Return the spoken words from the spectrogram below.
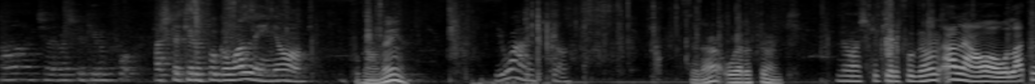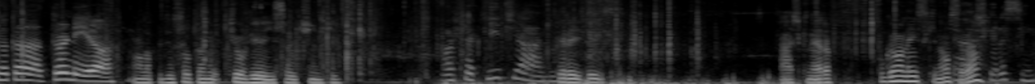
Ah, Thiago, acho que aqui era um, fo... acho que aqui era um fogão a lenha, ó. Fogão a lenha? Eu acho, ó. Será? Ou era tanque? Não, acho que aqui era fogão... Ah lá, ó. Lá tem outra torneira, ó. Ah, lá podia soltar. Deixa eu ver aí certinho aqui. Acho que aqui, Thiago... Peraí, Thaís. Acho que não era fogão a lenha isso aqui, não? Será? Eu acho que era sim.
